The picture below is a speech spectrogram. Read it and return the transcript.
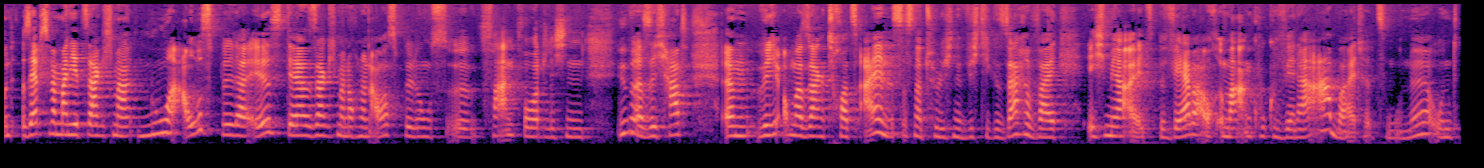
Und selbst wenn man jetzt, sage ich mal, nur Ausbilder ist, der, sage ich mal, noch einen Ausbildungsverantwortlichen über sich hat, ähm, will ich auch mal sagen, trotz allem ist das natürlich eine wichtige Sache, weil ich mir als Bewerber auch immer angucke, wer da arbeitet. So, ne? Und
